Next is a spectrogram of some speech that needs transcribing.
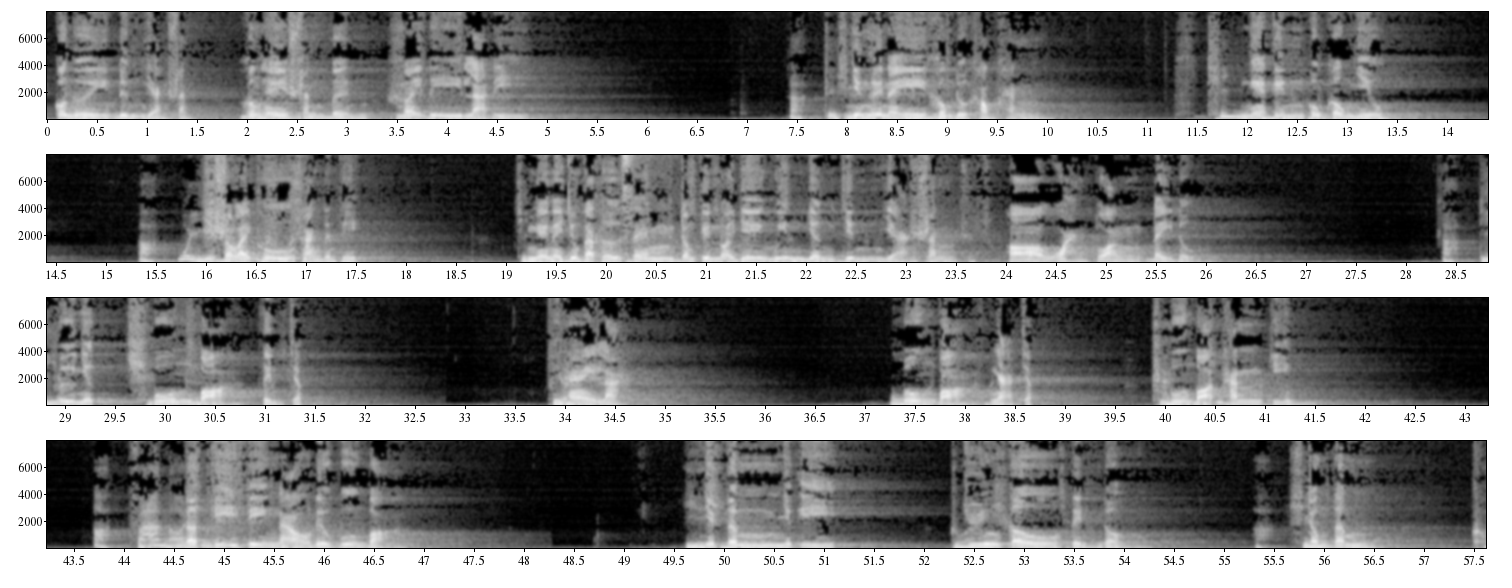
Có người đứng giảng sanh. Không hề sanh bệnh Nói đi là đi. Những người này không được học hành Nghe kinh cũng không nhiều. Vì sao lại thù thắng đến thế Ngày nay chúng ta thử xem Trong kinh nói về nguyên nhân chính giảng sanh Họ hoàn toàn đầy đủ. Thứ nhất Buông bỏ tình chấp. Thứ hai là Buông bỏ ngã chấp. Buông bỏ thành kiến Tật khí phiền não đều buông bỏ. Nhất tâm nhất ý. Chuyên cầu tịnh độ. Trong tâm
